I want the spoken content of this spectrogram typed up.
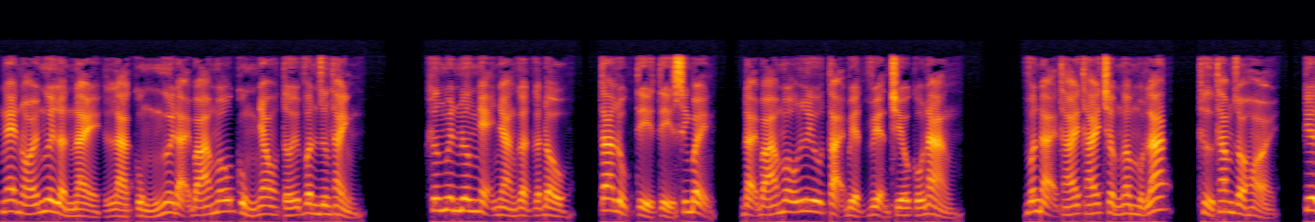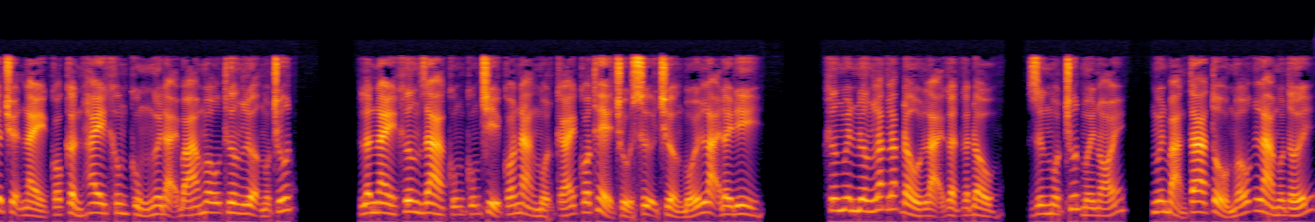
nghe nói ngươi lần này là cùng ngươi đại bá mẫu cùng nhau tới Vân Dương Thành. Khương Nguyên Nương nhẹ nhàng gật gật đầu, ta lục tỷ tỷ sinh bệnh, đại bá mẫu lưu tại biệt viện chiếu cố nàng. Vân Đại Thái Thái trầm ngâm một lát, thử thăm dò hỏi, kia chuyện này có cần hay không cùng ngươi đại bá mẫu thương lượng một chút. Lần này Khương gia cũng cũng chỉ có nàng một cái có thể chủ sự trưởng bối lại đây đi. Khương Nguyên Nương lắc lắc đầu lại gật gật đầu, dừng một chút mới nói, nguyên bản ta tổ mẫu là muốn tới,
